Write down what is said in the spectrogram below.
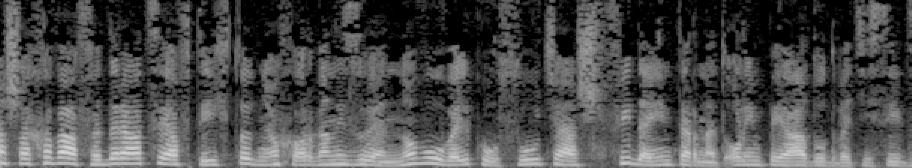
šachová federácia v týchto dňoch organizuje novú veľkú súťaž FIDE Internet Olympiádu 2020.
